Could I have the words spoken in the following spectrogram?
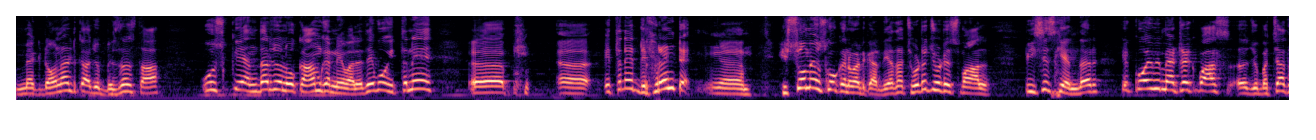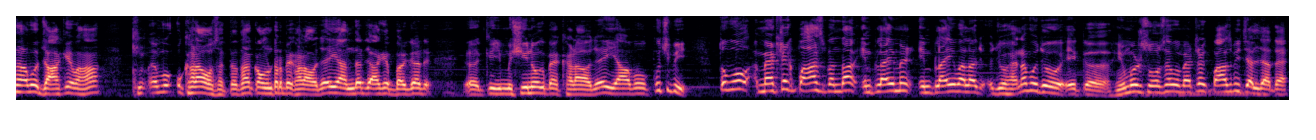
मैकडोनल्ड का जो बिज़नेस था उसके अंदर जो लोग काम करने वाले थे वो इतने आ, इतने डिफरेंट हिस्सों में उसको कन्वर्ट कर दिया था। छोटे छोटे स्मॉल पीसेस के अंदर कि कोई भी मैट्रिक पास जो बच्चा था वो जाके वहाँ वो खड़ा हो सकता था काउंटर पे खड़ा हो जाए या अंदर जाके बर्गर की मशीनों पे खड़ा हो जाए या वो कुछ भी। तो वो मैट्रिक पास बंदा एम्प्लॉयमेंट एम्प्लॉय वाला जो है ना वो जो एक ह्यूमर सोर्स है वो मैट्रिक पास भी चल जाता है।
